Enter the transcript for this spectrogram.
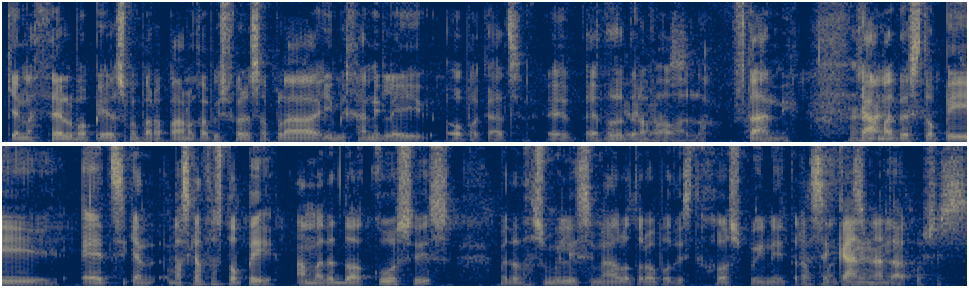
και να θέλουμε να πιέσουμε παραπάνω, κάποιες φορές απλά η μηχανή λέει: Όπα, κάτσε. Ε, εδώ δεν Ακριβώς. τραβάω άλλο. Φτάνει. και άμα δεν στο πει έτσι, και αν- βασικά θα στο πει. Άμα δεν το ακούσεις, μετά θα σου μιλήσει με άλλο τρόπο δυστυχώς που είναι η Θα σε τραυματισμοί. κάνει να το ακούσεις.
